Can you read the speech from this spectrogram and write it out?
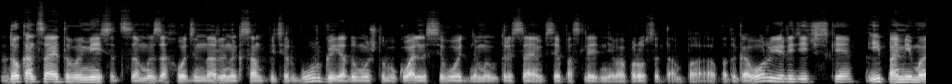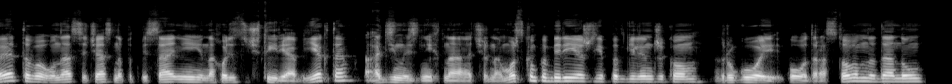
До конца этого месяца мы заходим на рынок Санкт-Петербурга. Я думаю, что буквально сегодня мы утрясаем все последние вопросы там по, по договору юридические. И помимо этого у нас сейчас на подписании находится четыре объекта. Один из них на Черноморском побережье под Геленджиком, другой под Ростовом-на-Дону,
